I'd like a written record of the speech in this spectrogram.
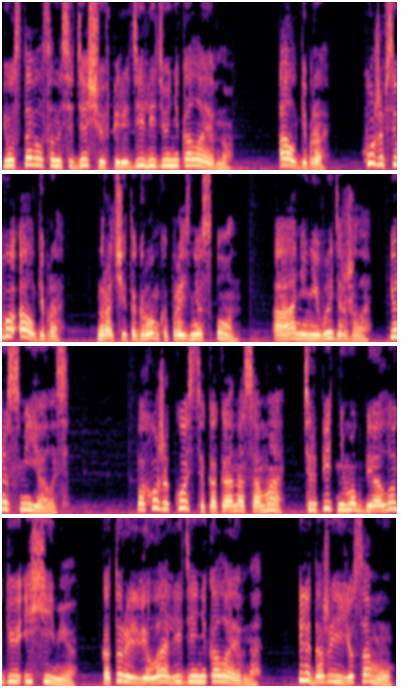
и уставился на сидящую впереди Лидию Николаевну. «Алгебра! Хуже всего алгебра!» Нарочито громко произнес он, а Аня не выдержала и рассмеялась. Похоже, Костя, как и она сама, терпеть не мог биологию и химию, которые вела Лидия Николаевна. Или даже ее саму,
